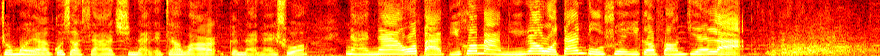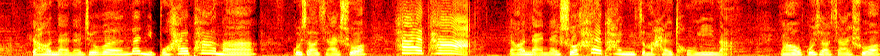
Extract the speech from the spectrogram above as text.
周末呀，郭晓霞去奶奶家玩，跟奶奶说：“奶奶，我爸比和妈咪让我单独睡一个房间啦。”然后奶奶就问：“那你不害怕吗？”郭晓霞说：“害怕。”然后奶奶说：“害怕你怎么还同意呢？”然后郭晓霞说：“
